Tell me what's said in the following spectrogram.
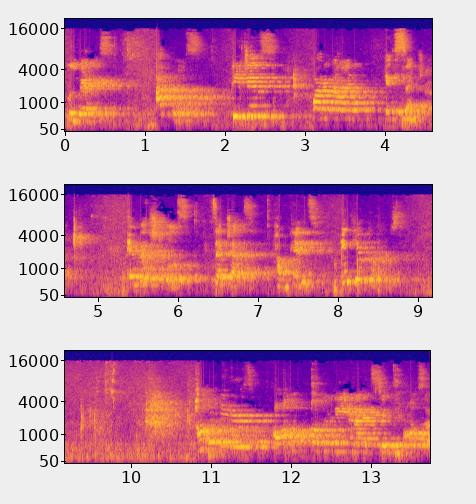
blueberries, apples, peaches, watermelon, etc. And vegetables such as pumpkins and cucumbers. Pollinators all over the United States also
